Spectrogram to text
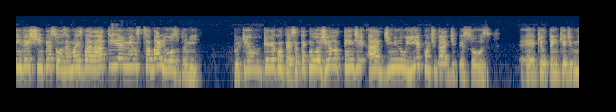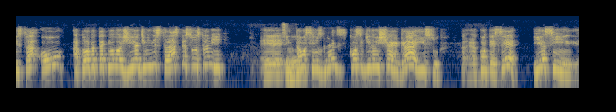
investir em pessoas. É mais barato e é menos trabalhoso para mim. Porque o que, que acontece? A tecnologia ela tende a diminuir a quantidade de pessoas é, que eu tenho que administrar, ou a própria tecnologia administrar as pessoas para mim. É, então, assim, os grandes conseguiram enxergar isso acontecer, e assim,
